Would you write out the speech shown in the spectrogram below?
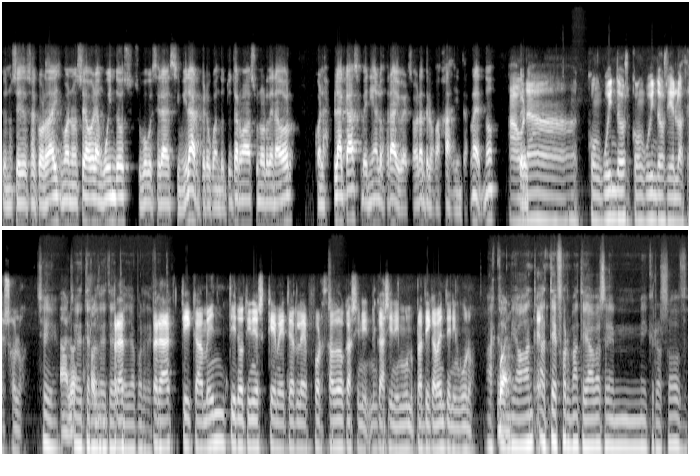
no sé si os acordáis, bueno, no sé, ahora en Windows supongo que será similar, pero cuando tú te armabas un ordenador, con las placas venían los drivers, ahora te los bajas de internet, ¿no? Ahora con Windows, con Windows 10 lo hace solo. Sí, ah, te lo detecta ya por defecto. Prácticamente no tienes que meterle forzado casi, casi ninguno, prácticamente ninguno. Has cambiado, eh. antes formateabas en Microsoft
